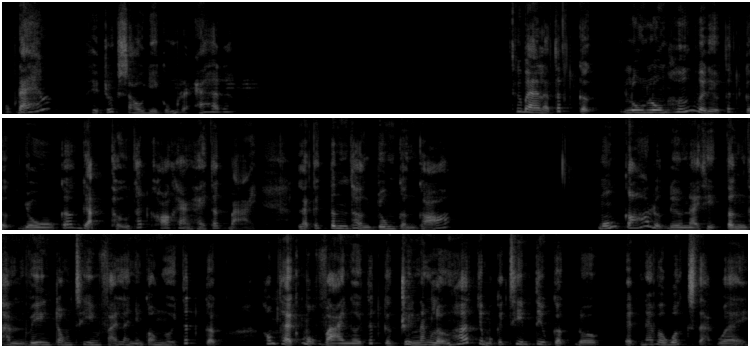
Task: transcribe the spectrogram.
một đám thì trước sau gì cũng rã hết á. Thứ ba là tích cực, luôn luôn hướng về điều tích cực, dù có gặp thử thách khó khăn hay thất bại, là cái tinh thần chung cần có. Muốn có được điều này thì từng thành viên trong team phải là những con người tích cực không thể có một vài người tích cực truyền năng lượng hết cho một cái team tiêu cực được. It never works that way.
